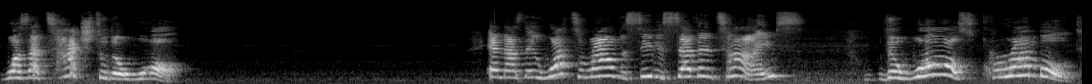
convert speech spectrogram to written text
was attached to the wall. And as they walked around the city seven times, the walls crumbled.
